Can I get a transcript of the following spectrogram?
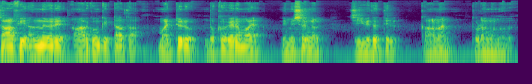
ഷാഫി അന്ന് വരെ ആർക്കും കിട്ടാത്ത മറ്റൊരു ദുഃഖകരമായ നിമിഷങ്ങൾ ജീവിതത്തിൽ കാണാൻ തുടങ്ങുന്നത്.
